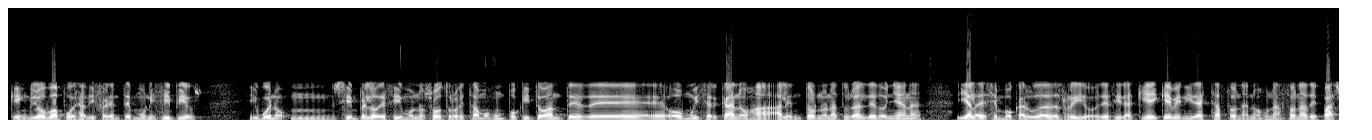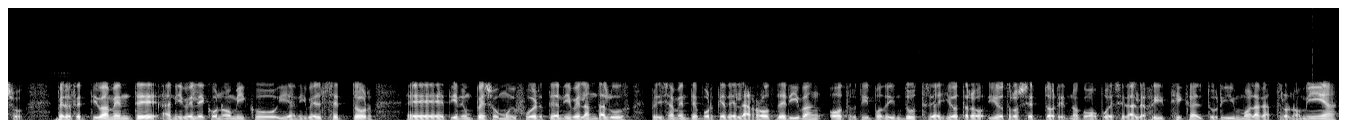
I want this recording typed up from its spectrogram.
que engloba pues a diferentes municipios y bueno, mm, siempre lo decimos nosotros, estamos un poquito antes de, o muy cercanos al entorno natural de Doñana y a la desembocadura del río. Es decir, aquí hay que venir a esta zona, no es una zona de paso, pero efectivamente a nivel económico y a nivel sector eh, tiene un peso muy fuerte a nivel andaluz, precisamente porque del arroz derivan otro tipo de industrias y, otro, y otros sectores, ¿no? como puede ser la logística, el turismo, la gastronomía,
